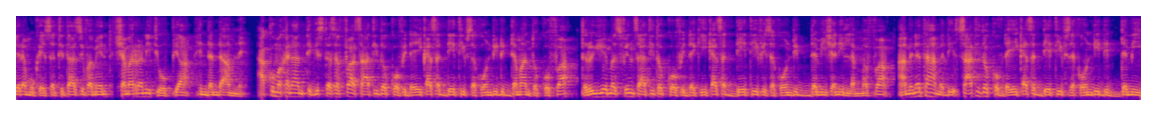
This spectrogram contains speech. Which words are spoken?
jedhamu keessatti taasifameen shamarran Itoophiyaa hin danda'amne. Akkuma kanaan Tigist Asaffaa sa'aatii tokkoo fi daqiiqaa saddeetiif sekoondii digdamaan tokkoffaa, Xiriyyee Masfiin sa'aatii tokkoo fi daqiiqaa saddeetii fi sekoondii digdamii shaniin lammaffaa, Aminata Ahmad sa'aatii tokkoof daqiiqaa saddeetii fi sekoondii digdamii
